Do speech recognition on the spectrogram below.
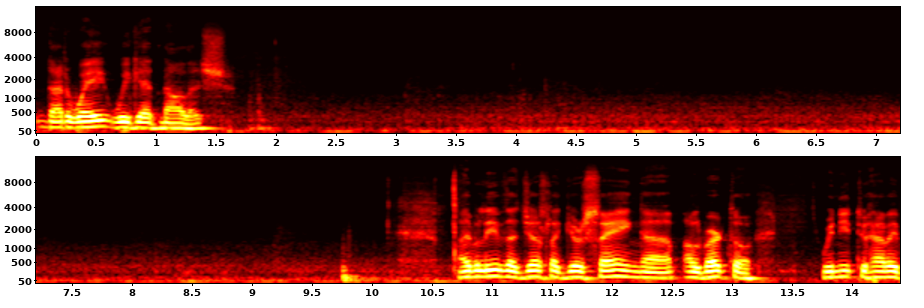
That way we get knowledge. I believe that just like you're saying, uh, Alberto, we need to have a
